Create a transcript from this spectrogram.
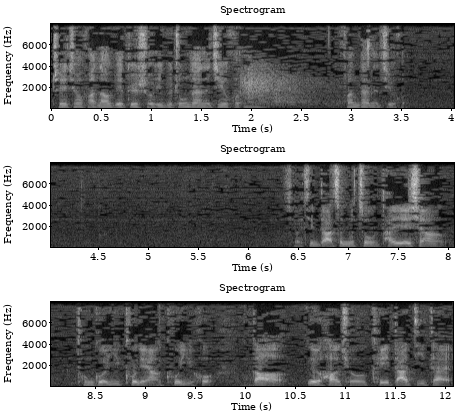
这球反倒给对手一个中带的机会，翻带的机会。小金打这么重，他也想通过一库两库以后，到六号球可以打底带，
